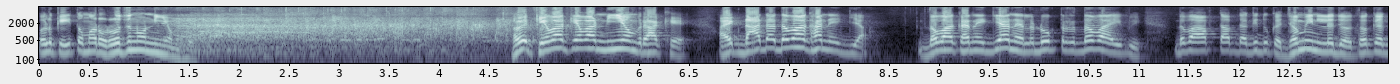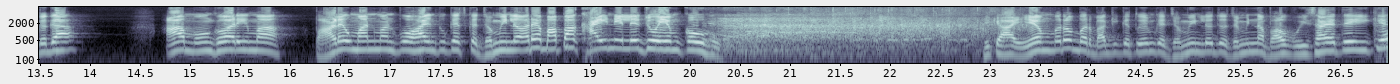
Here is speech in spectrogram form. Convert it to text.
ઓલો કે એ તો મારો રોજનો નિયમ હોય હવે કેવા કેવા નિયમ રાખે. આ એક દાદા દવાખાને ગયા. દવાખાને ગયા ને એટલે ડૉક્ટરે દવા આપી. દવા આપતા આપતા કીધું કે જમીન લેજો. તો કે ગગા, આ મોંઘવારીમાં ભાડે માન માન પોહાય તું કહેશ કે જમીન લે. અરે બાપા, ખાઈને લેજો એમ કહું હું. ઠીક હા, એમ બરોબર. બાકી કે તું એમ કે જમીન લેજો. જમીનના ભાવ પૂછાય તે ઈ કે.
